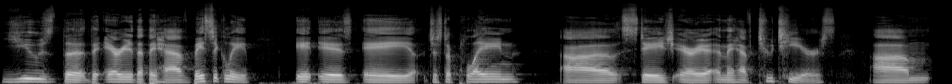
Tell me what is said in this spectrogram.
use the the area that they have. Basically, it is a just a plain uh, stage area, and they have two tiers. Um,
